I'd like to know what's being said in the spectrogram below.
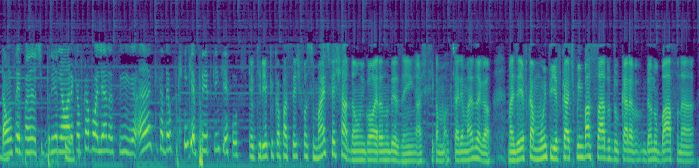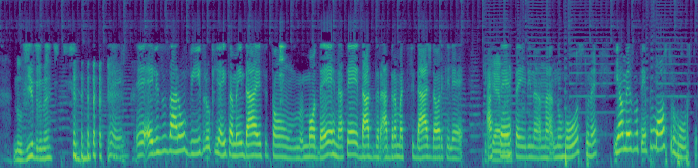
Então você. Parece preto. Tinha hora que eu ficava olhando assim, ah, que- cadê o quem que é preto, quem que é roxo? Eu queria que o capacete fosse mais fechadão, igual era no desenho. Acho que fica, ficaria mais legal. Mas aí ia ficar muito, ia ficar tipo embaçado do cara dando bafo na, no vidro, né? É. É, eles usaram o vidro, que aí também dá esse tom moderno, até dá a dramaticidade da hora que ele é Que quebra. acerta ele na, na- no rosto, né? E ao mesmo tempo mostra o rosto.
